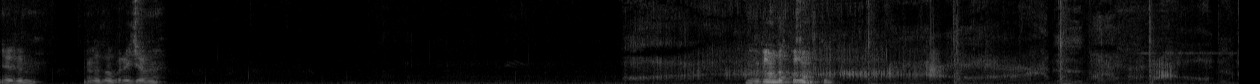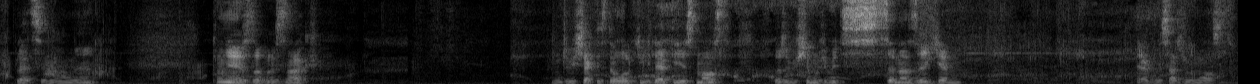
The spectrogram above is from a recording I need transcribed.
Nie wiem, ale dobra, idziemy. Wygląda w porządku. Plecy mamy. To nie jest dobry znak. Oczywiście jak jest The Walking Dead i jest most, to oczywiście musi być scena z Rickiem. Jak wysadził most.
